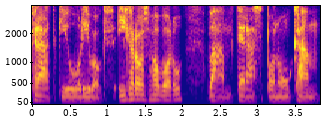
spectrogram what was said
Krátky úryvok z ich rozhovoru vám teraz ponúkam.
